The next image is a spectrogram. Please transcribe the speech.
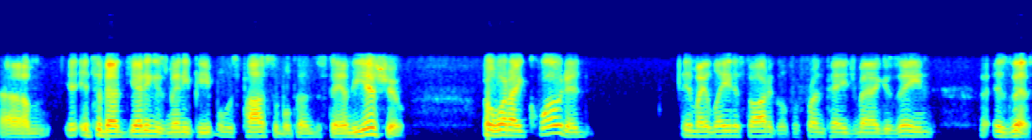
Um, it, it's about getting as many people as possible to understand the issue. But what I quoted in my latest article for Front Page Magazine is this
